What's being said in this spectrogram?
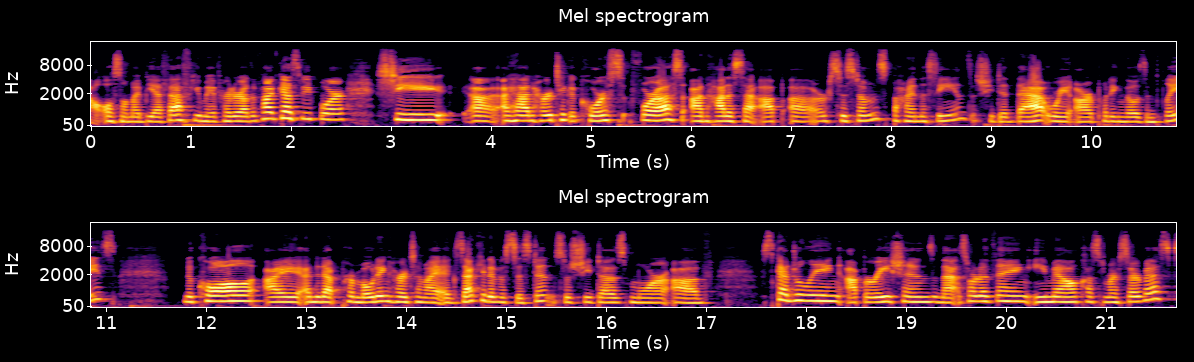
also my BFF. You may have heard her on the podcast before. She, uh, I had her take a course for us on how to set up our systems behind the scenes. She did that. We are putting those in place. Nicole, I ended up promoting her to my executive assistant. So she does more of scheduling, operations, and that sort of thing, email, customer service.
